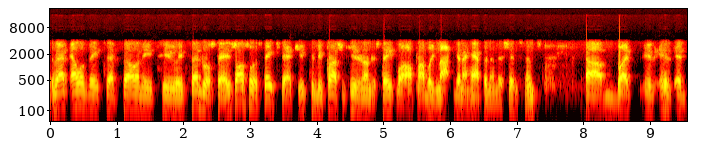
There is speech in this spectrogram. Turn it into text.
that elevates that felony to a federal state. It's also a state statute, can be prosecuted under state law. Probably not going to happen in this instance. Uh, but it, it, it,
